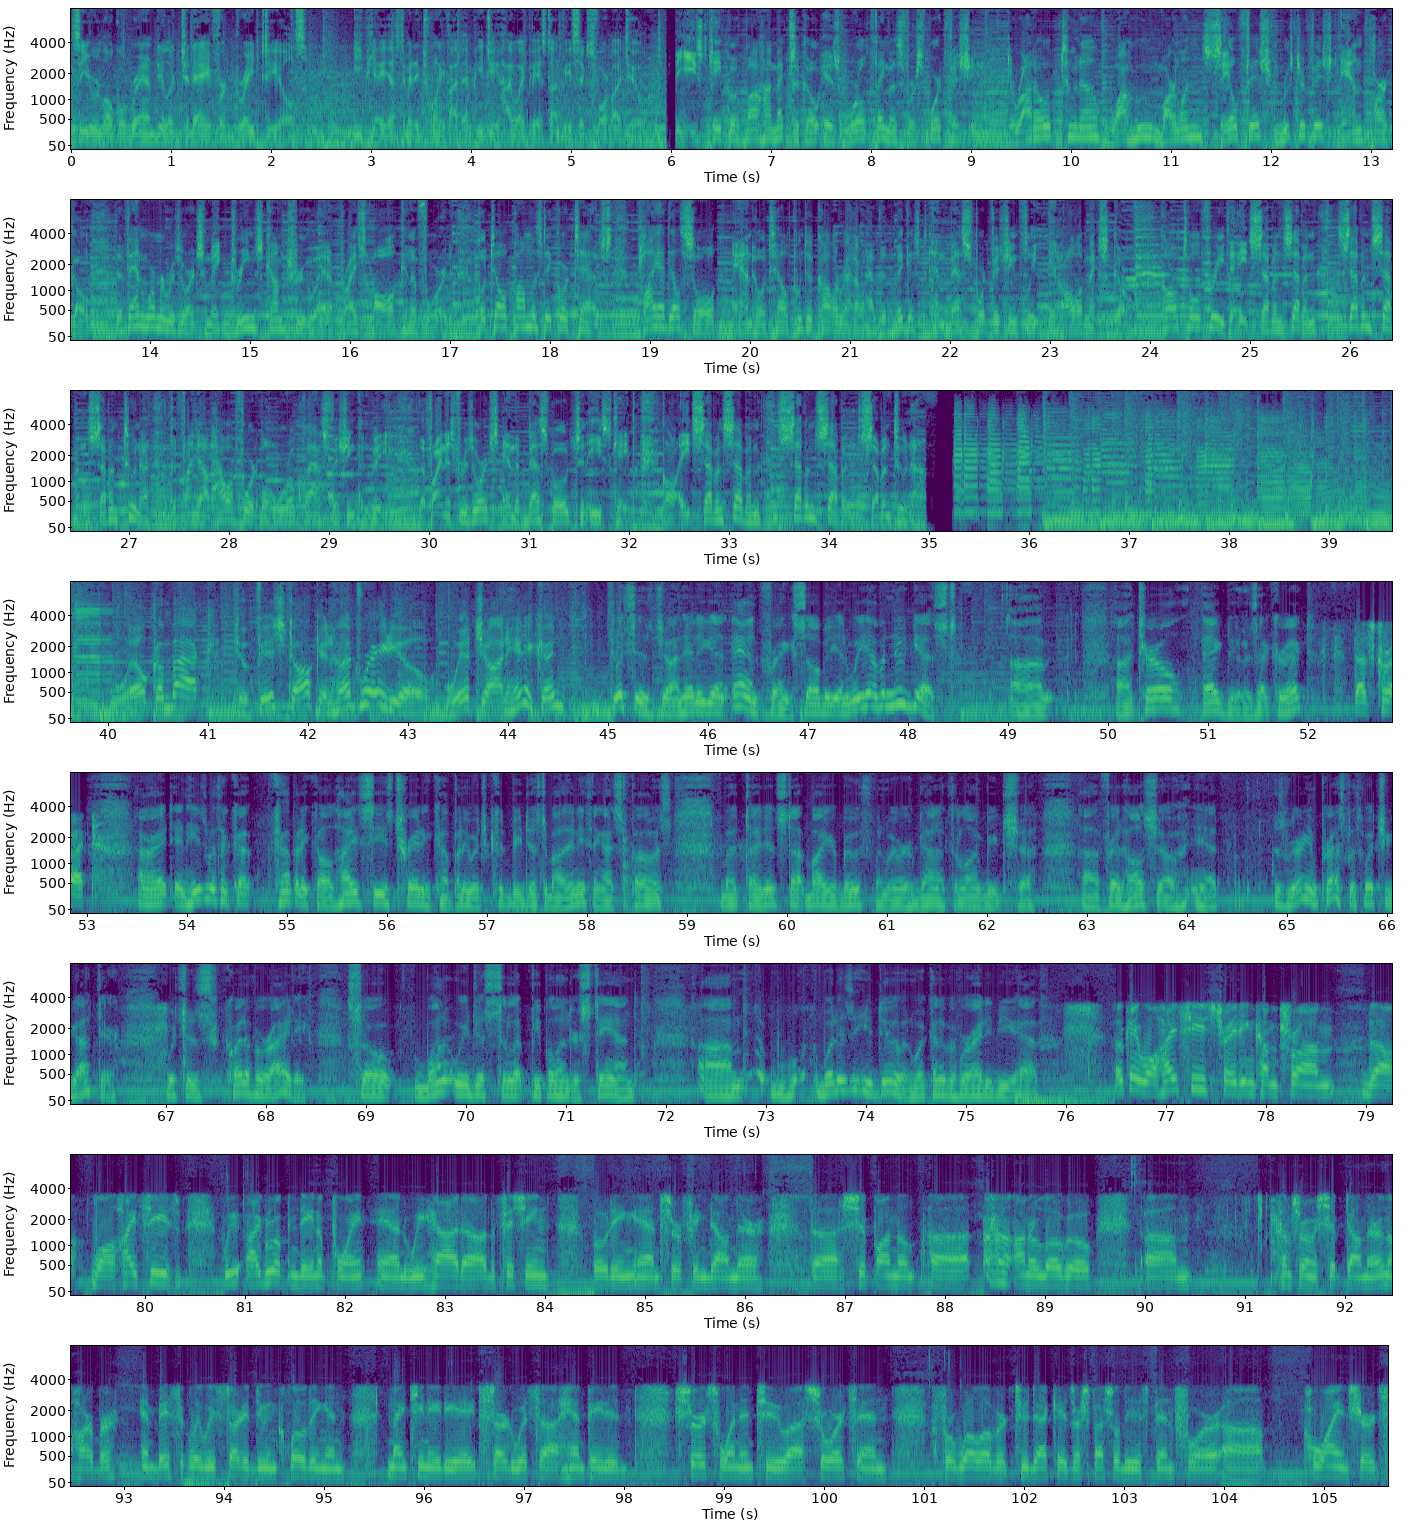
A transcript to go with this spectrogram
See your local Ram dealer today for great deals. EPA estimated 25 mpg highway based on V6 4x2. The East Cape of Baja, Mexico is world famous for sport fishing. Dorado, tuna, wahoo, marlin, sailfish, roosterfish, and pargo. The Van Wormer resorts make dreams come true at a price all can afford. Hotel Palmas de Cortez, Playa del Sol, and Hotel Punta Colorado have the biggest and best sport fishing fleet in all of Mexico. Call toll free to 877 777 Tuna to find out how affordable world class fishing can be. The finest resorts and the best boats in East Cape. Call 877 777 Tuna. Welcome back to Fish Talk and Hunt Radio with John Hennigan. This is John Hennigan and Frank Selby, and we have a new guest, uh, uh, Terrell Agnew. Is that correct? That's correct. All right, and he's with a co- company called High Seas Trading Company, which could be just about anything, I suppose. But I did stop by your booth when we were down at the Long Beach uh, uh, Fred Hall show, and was very impressed with what you got there, which is quite a variety. So why don't we just to let people understand um, wh- what is it you do and what kind of a variety do you have? Okay, well, High Seas Trading comes from the well, High Seas. We I grew up in Dana Point, and we had uh, the fishing, boating, and surfing down there. The ship on the uh, on our logo. Um, comes from a ship down there in the harbor. And basically, we started doing clothing in 1988. Started with uh, hand painted shirts, went into uh, shorts, and for well over two decades, our specialty has been for uh, Hawaiian shirts.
